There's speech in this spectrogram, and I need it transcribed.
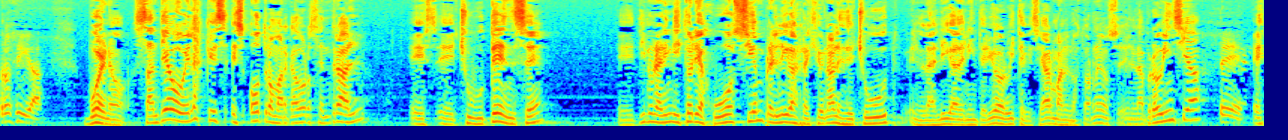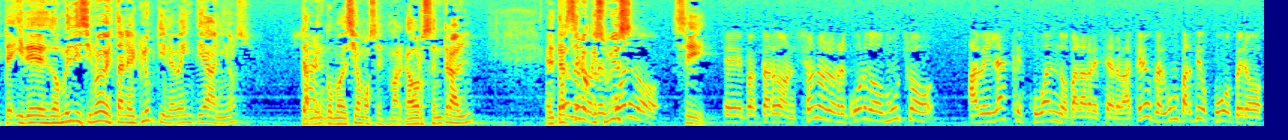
Prosiga. Bueno, Santiago Velázquez es otro marcador central, es eh, chubutense, eh, tiene una linda historia, jugó siempre en ligas regionales de Chubut, en las ligas del interior, viste que se arman los torneos en la provincia, Sí. este, y desde 2019 está en el club, tiene 20 años, también como decíamos es marcador central. El tercero no que subió es... Sí, eh, perdón, yo no lo recuerdo mucho a Velázquez jugando para la reserva. Creo que algún partido jugó, pero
